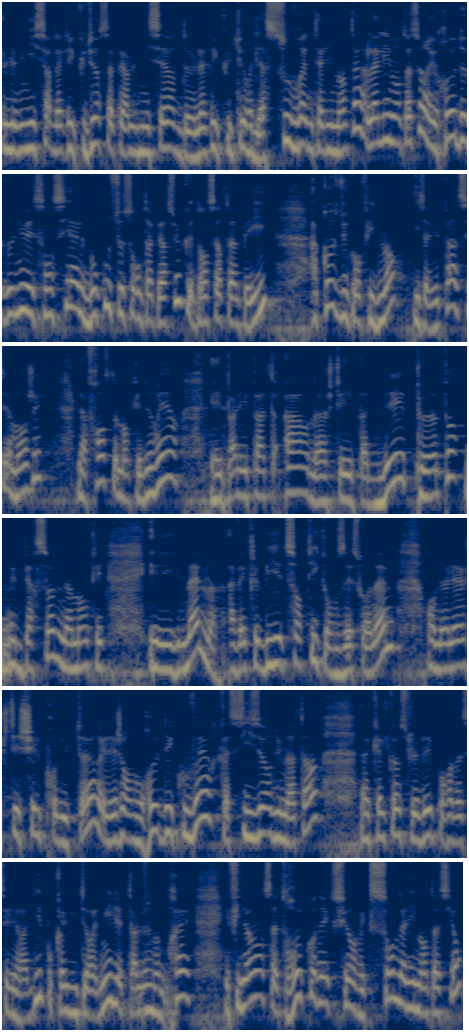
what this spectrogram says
Le ministère de l'Agriculture s'appelle le ministère de l'Agriculture et de la Souveraineté alimentaire. L'alimentation est redevenue essentielle. Beaucoup se sont aperçus que dans certains pays, à cause du confinement, ils n'avaient pas assez à manger. La France ne manquait de rien. Il n'y avait pas les pâtes A, on a acheté les pâtes B, peu importe, mais personne n'a manqué. Et même avec le billet de sortie qu'on faisait soi-même, on allait acheter chez le producteur et les gens ont redécouvert qu'à 6 heures du matin, euh, quelqu'un se levait pour ramasser les radis pour qu'à 8h30, l'étal soit prêt. Et finalement, cette reconnexion avec son alimentation,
